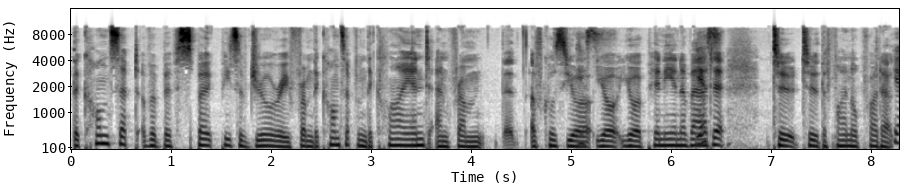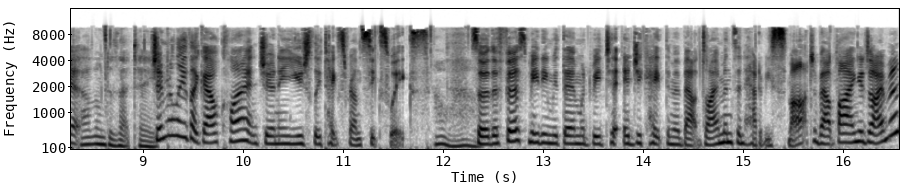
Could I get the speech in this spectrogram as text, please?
the concept of a bespoke piece of jewelry, from the concept from the client, and from, the, of course, your, Yes. your your opinion about Yes. it, to to the final product? Yeah. How long does that take? Generally, like our client journey usually takes around six weeks. Oh, wow. So the first meeting with them would be to educate them about diamonds and how to be smart about buying a diamond,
